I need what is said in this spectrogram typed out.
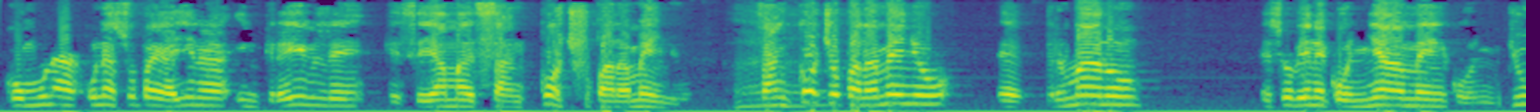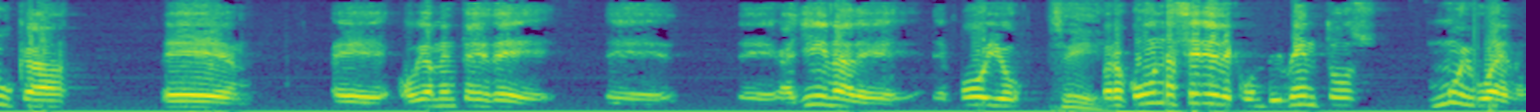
como una, una sopa de gallina increíble que se llama el sancocho panameño. Ah. Sancocho panameño, eh, hermano, eso viene con ñame, con yuca, eh, eh, obviamente es de, de- de gallina, de, de pollo, Sí. pero con una serie de condimentos muy buenos.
